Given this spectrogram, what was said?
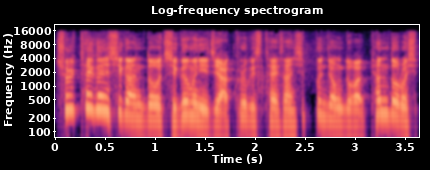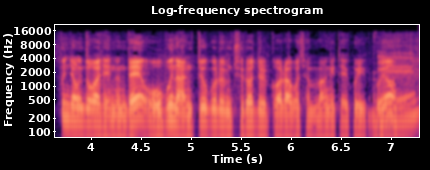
출퇴근 시간도 지금은 이제 아크로비스타에서 한 10분 정도가 편도로 10분 정도가 되는데 5분 안쪽으로 좀 줄어들 거라고 전망이 되고 있고요. 예.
